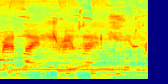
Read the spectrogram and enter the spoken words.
Trap life, trap life.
